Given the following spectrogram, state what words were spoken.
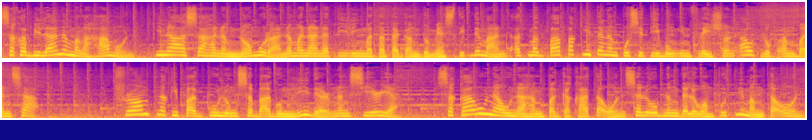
Sa kabila ng mga hamon, inaasahan ng Nomura na mananatiling matatag ang domestic demand at magpapakita ng positibong inflation outlook ang bansa. Trump nakipagpulong sa bagong leader ng Syria. Sa kauna-unahang pagkakataon sa loob ng 25 taon,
